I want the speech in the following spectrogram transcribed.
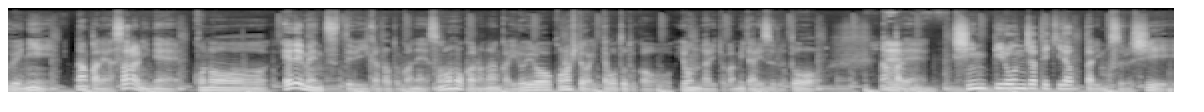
上に、なんかね、さらにね、このエレメンツっていう言い方とかね、その他のなんかいろいろこの人が言ったこととかを読んだりとか見たりすると、なんかね、神秘論者的だったりもするし、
